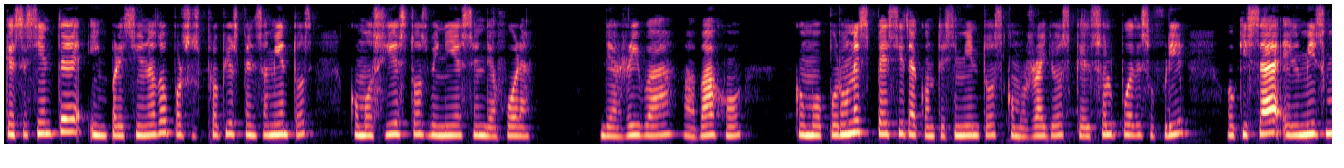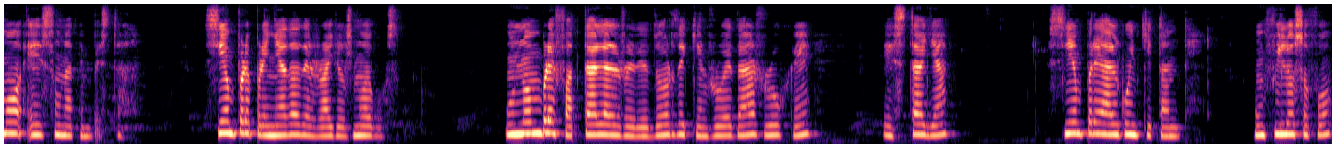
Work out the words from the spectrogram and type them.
que se siente impresionado por sus propios pensamientos como si estos viniesen de afuera, de arriba, abajo, como por una especie de acontecimientos como rayos que el sol puede sufrir o quizá él mismo es una tempestad, siempre preñada de rayos nuevos, un hombre fatal alrededor de quien rueda, ruge, estalla, siempre algo inquietante. Un filósofo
